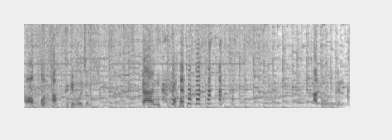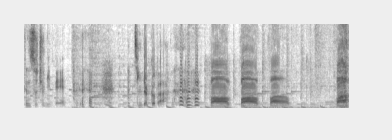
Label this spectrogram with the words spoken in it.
어 포탑 그게 뭐죠 깡. 나도 은근 큰 수준인데. 징벽 거다. 빠빠빠 빠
